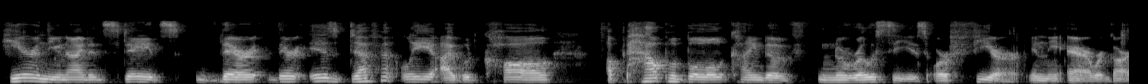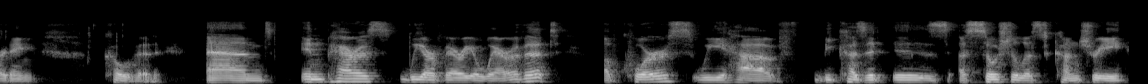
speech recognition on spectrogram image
here in the United States, there there is definitely, I would call, a palpable kind of neuroses or fear in the air regarding COVID. And in Paris, we are very aware of it. Of course, we have, because it is a socialist country,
